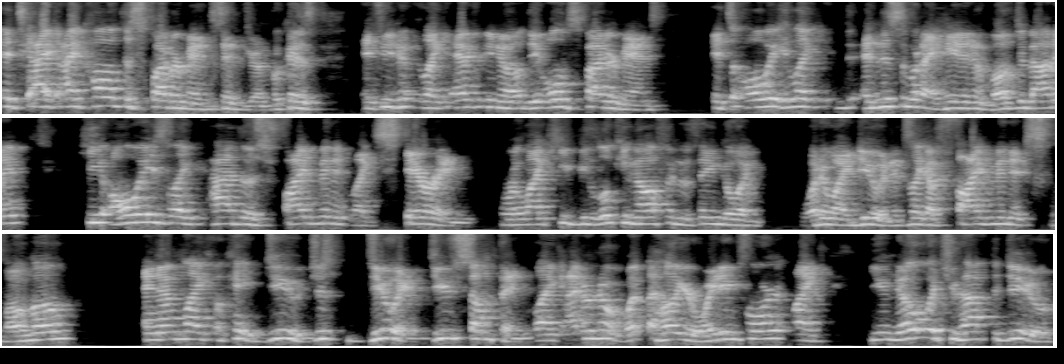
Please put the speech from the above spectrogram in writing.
it's I, I call it the Spider-Man syndrome because if you know, like every you know the old Spider-Mans, it's always like, and this is what I hated and loved about it. He always like had those five minute like staring, or like he'd be looking off in the thing, going, "What do I do?" And it's like a five minute slow mo. And I'm like, okay, dude, just do it. Do something. Like, I don't know what the hell you're waiting for. Like, you know what you have to do,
